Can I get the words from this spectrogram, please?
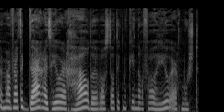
Eh, maar wat ik daaruit heel erg haalde, was dat ik mijn kinderen vooral heel erg moest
